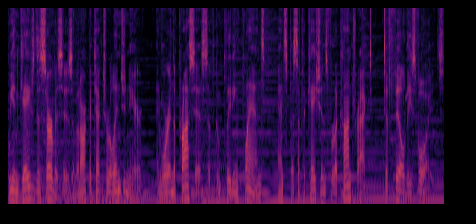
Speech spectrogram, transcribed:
We engaged the services of an architectural engineer and were in the process of completing plans and specifications for a contract to fill these voids.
